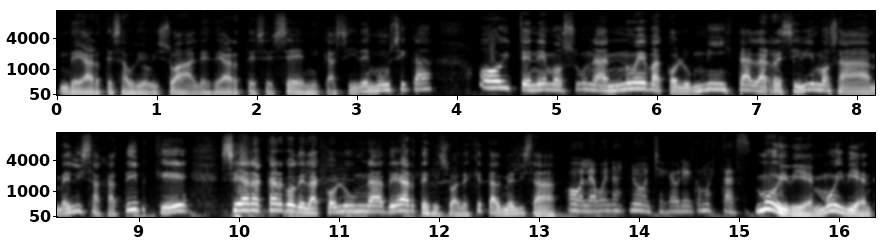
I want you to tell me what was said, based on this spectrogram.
de artes audiovisuales, de artes escénicas y de música. Hoy tenemos una nueva columnista, la recibimos a Melisa Hatib, que se hará cargo de la columna de artes visuales. ¿Qué tal, Melisa? Hola, buenas noches, Gabriel, ¿cómo estás? Muy bien, muy bien.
